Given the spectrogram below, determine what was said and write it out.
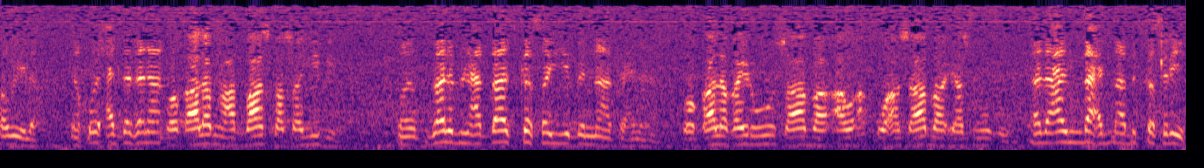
طويلة. يقول حدثنا وقال ابن عباس كصيب. وقال ابن عباس كصيب نافع. نعم. وقال غيره صاب أو وأصاب يصوب هذا من بعد ما بالتصريف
